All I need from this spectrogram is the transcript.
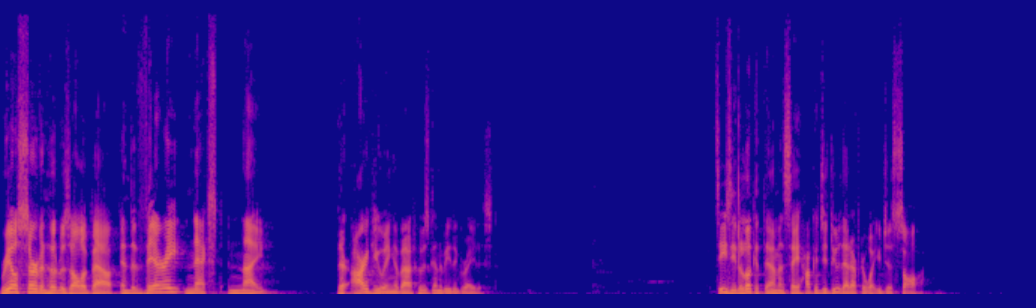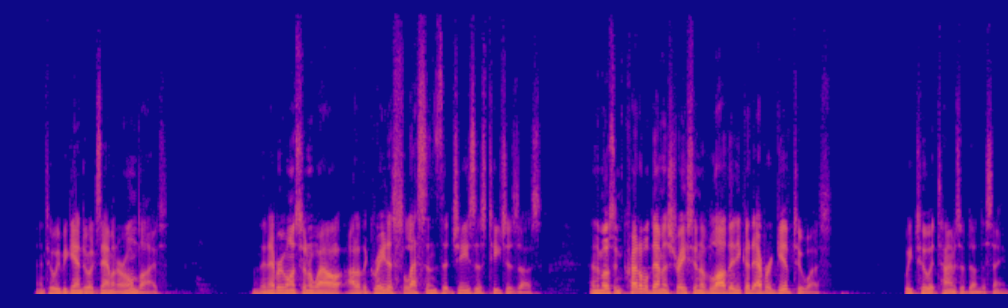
real servanthood was all about. And the very next night, they're arguing about who's going to be the greatest. It's easy to look at them and say, How could you do that after what you just saw? Until we began to examine our own lives. And then every once in a while, out of the greatest lessons that Jesus teaches us, and the most incredible demonstration of love that he could ever give to us, we too at times have done the same.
